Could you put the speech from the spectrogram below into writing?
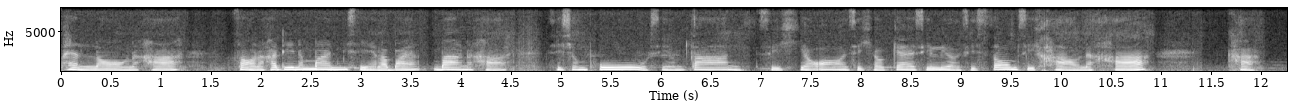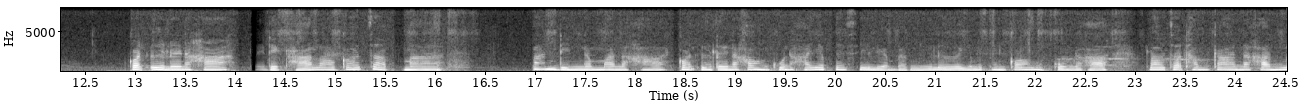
แผ่นรองนะคะ สองนะคะดินน้ำมันมีสีอะไรบ้างบ้างนะคะ สีชมพู สีน้ำตาล สีเขียวอ่อน สีเขียวแก่ สีเหลือง สีส้ม สีขาวนะคะค่ะ ก่อนอื่นเลยนะคะเด็กๆคะเราก็จะมาปั้นดินน้ำมันนะคะ ก่อนอื่นเลยนะคะของคุณนะคะยังเป็นสี่เหลี่ยมแบบนี้เลย ยังไม่เป็นก้อนกลมนะคะ เราจะทำการนะคะน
